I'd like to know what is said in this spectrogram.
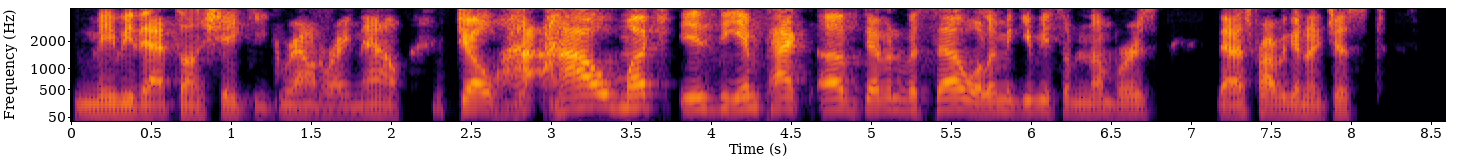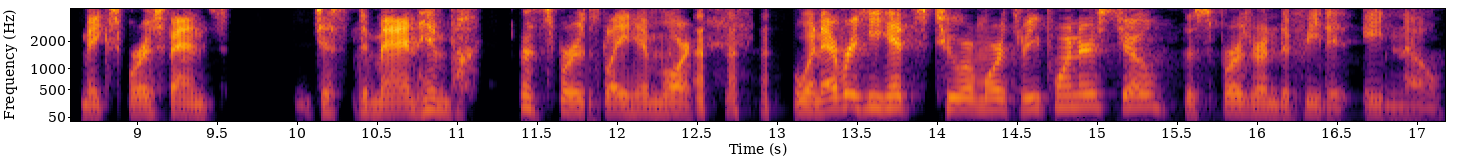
maybe that's on shaky ground right now. Joe, h- how much is the impact of Devin Vassell? Well, let me give you some numbers. That's probably going to just make Spurs fans just demand him the Spurs play him more. Whenever he hits two or more three pointers, Joe, the Spurs are undefeated, 8 and 0.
